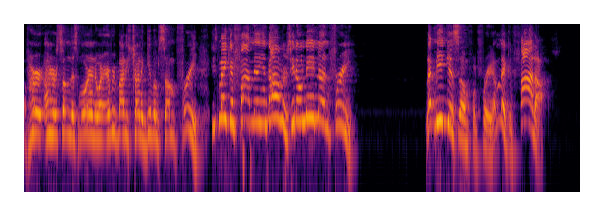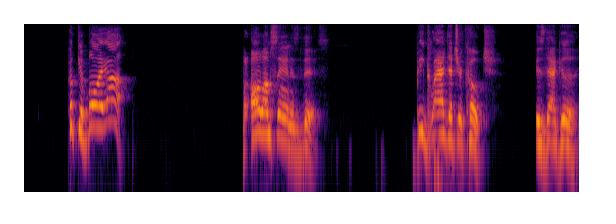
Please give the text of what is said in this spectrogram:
I've heard I heard something this morning where everybody's trying to give him something free. He's making five million dollars. He don't need nothing free. Let me get something for free. I'm making five dollars. Hook your boy up. But all I'm saying is this be glad that your coach is that good,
